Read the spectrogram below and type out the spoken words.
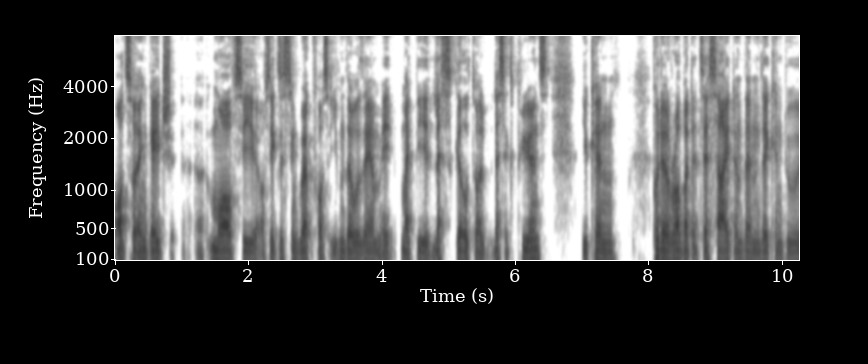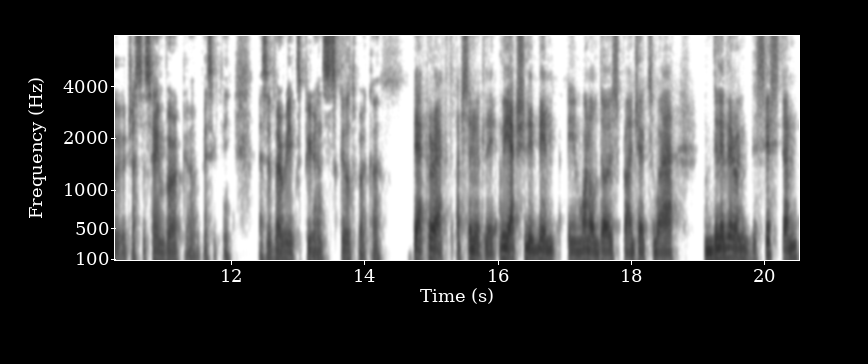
also engage uh, more of the of the existing workforce, even though they may, might be less skilled or less experienced. You can put a robot at their side, and then they can do just the same work, uh, basically, as a very experienced, skilled worker. Yeah, correct. Absolutely. We actually been in one of those projects where delivering the system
